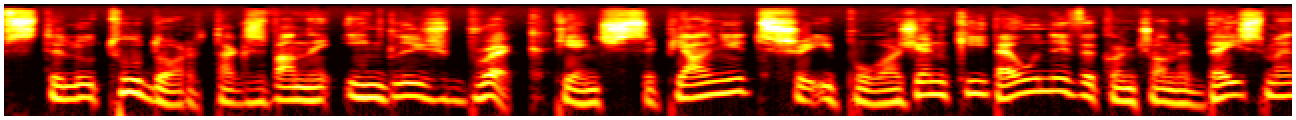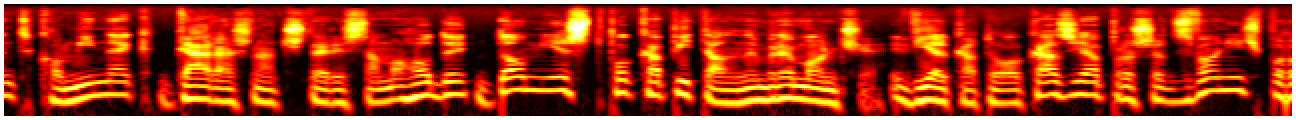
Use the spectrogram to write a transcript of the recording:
w stylu Tudor, tak zwany English Brick. Pięć sypialni, trzy i pół łazienki, pełny wykończony basement, kominek, garaż na cztery samochody. Dom jest po kapitalnym remoncie. Wielka to okazja, proszę dzwonić po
